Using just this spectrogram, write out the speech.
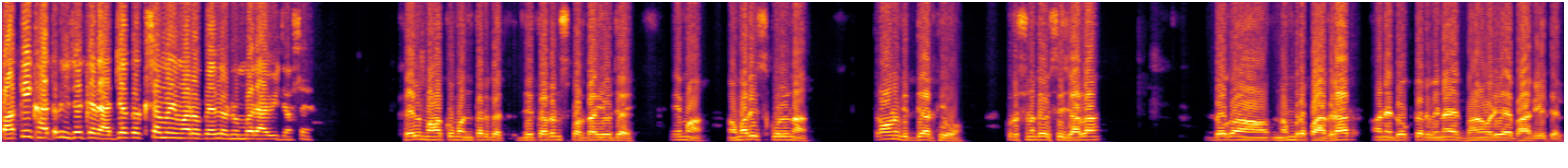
પાકી ખાતરી છે કે રાજ્ય કક્ષામાં મારો પહેલો નંબર આવી જશે. ખેલ મહાકુંભ અંતર્ગત જે તરણ સ્પર્ધા યોજાય એમાં અમારી સ્કૂલના ત્રણ વિદ્યાર્થીઓ કૃષ્ણદેવસિંહ ઝાલા નમ્ર પાઘડાર અને ડોક્ટર વિનાયક ભાણવડિયાએ ભાગ લીધેલ.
